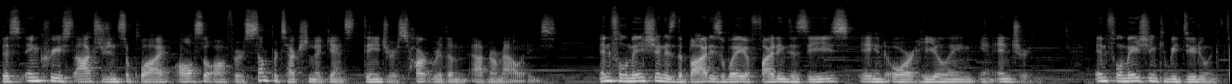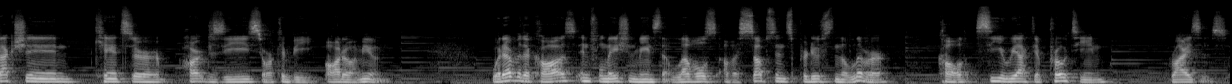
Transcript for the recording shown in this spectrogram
This increased oxygen supply also offers some protection against dangerous heart rhythm abnormalities. Inflammation is the body's way of fighting disease and or healing an injury. Inflammation can be due to infection, cancer, heart disease, or can be autoimmune. Whatever the cause, inflammation means that levels of a substance produced in the liver called C-reactive protein rises.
